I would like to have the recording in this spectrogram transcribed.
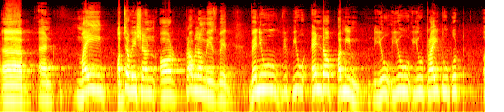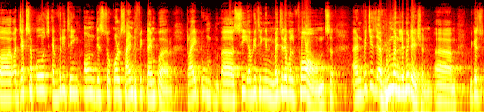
Uh, and my observation or problem is with when you you end up, I mean, you you you try to put uh, juxtapose everything on this so-called scientific temper, try to uh, see everything in measurable forms, and which is a human limitation. Um, because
